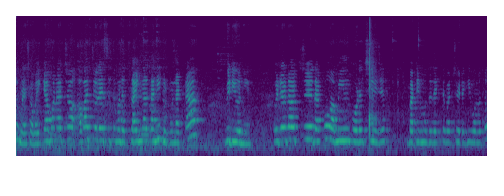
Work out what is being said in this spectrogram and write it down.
তোমরা সবাই কেমন আছো? আবার চলে এসেছি তোমাদের ফ্লাইং গালকানি নতুন একটা ভিডিও নিয়ে। ভিডিওটা হচ্ছে, দেখো, আমি করেছি এই যে বাটির মধ্যে দেখতে পাচ্ছ, এটা কি বলো তো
